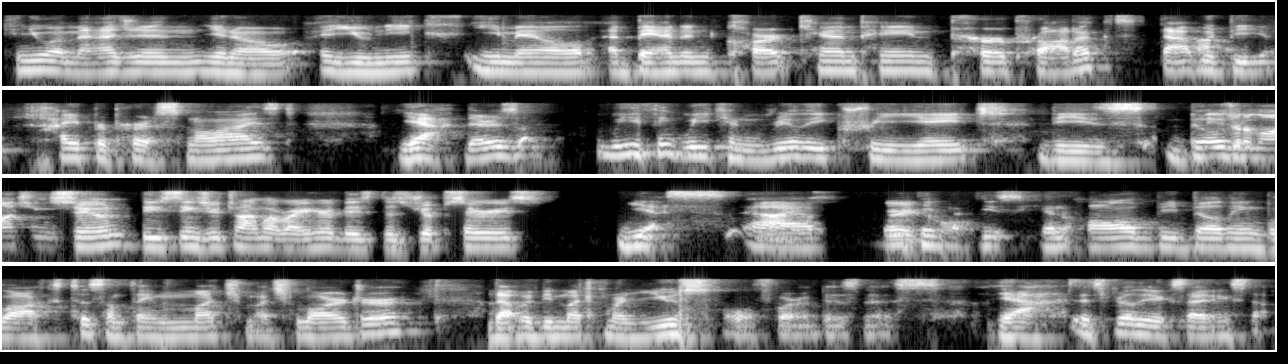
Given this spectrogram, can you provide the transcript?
can you imagine you know a unique email abandoned cart campaign per product that would be hyper personalized yeah there's we think we can really create these buildings. These are launching soon. These things you're talking about right here, this this drip series. Yes. Uh, nice. Uh, Very think cool. that these can all be building blocks to something much, much larger that would be much more useful for a business. Yeah, it's really exciting stuff.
